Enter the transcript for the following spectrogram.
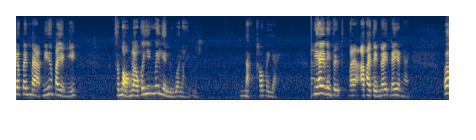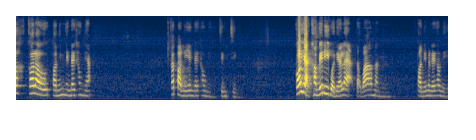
เราเป็นแบบนี้ทำไปอย่างนี้ สมองเราก็ยิ่งไม่เรียนรู้อะไรอีก หนักเข้าไปใหญ่ พี่ให้เพลงอภัยตัวเองได้ได้ยังไง เออก็เราตอนนี้มันยังได้เท่านี้ก็ตอนนี้ยังได้เท่านี้จริง ๆ ก็อยากทำได้ดีกว่านี้แหละ แต่ว่ามันตอนนี้มันได้เท่านี้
